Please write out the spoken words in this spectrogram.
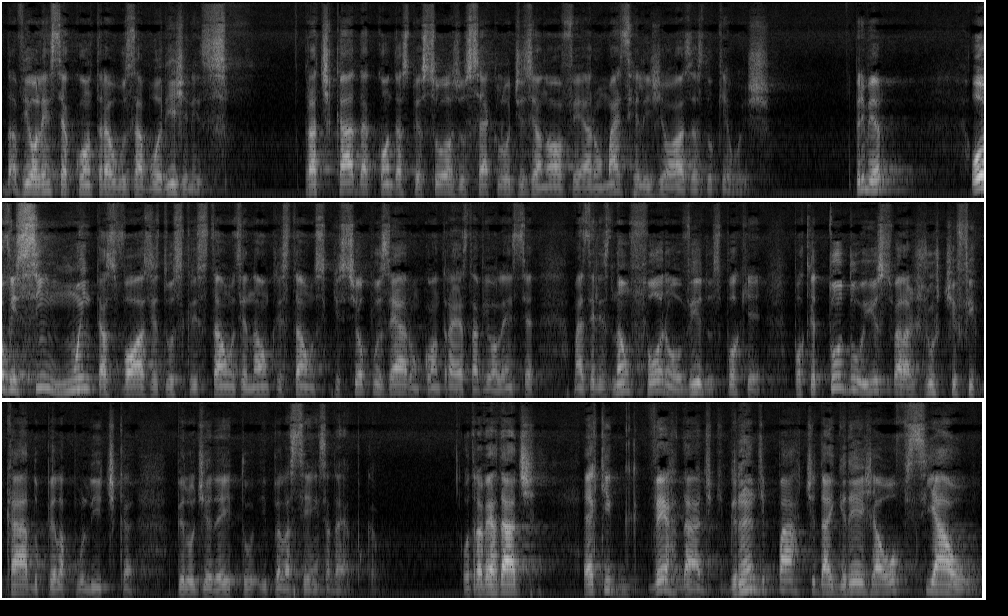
da violência contra os aborígenes, praticada quando as pessoas do século XIX eram mais religiosas do que hoje. Primeiro, houve sim muitas vozes dos cristãos e não cristãos que se opuseram contra esta violência, mas eles não foram ouvidos. Por quê? Porque tudo isso era justificado pela política, pelo direito e pela ciência da época. Outra verdade é que verdade que grande parte da igreja oficial,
